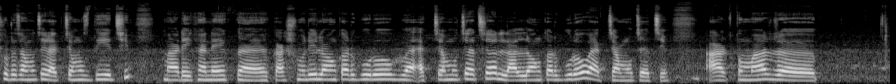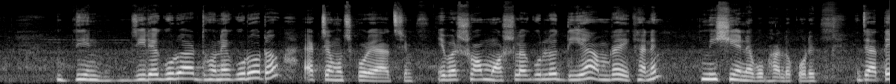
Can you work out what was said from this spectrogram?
ছোটো চামচের এক চামচ দিয়েছি। আর এখানে কাশ্মীরি লঙ্কার গুঁড়ো এক চামচ আছে আর লাল লঙ্কার গুঁড়োও এক চামচ আছে। আর তোমার জিরে গুঁড়ো আর ধনে গুঁড়োটাও এক চামচ করে আছে। এবার সব মশলাগুলো দিয়ে আমরা এখানে মিশিয়ে নেব ভালো করে, যাতে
